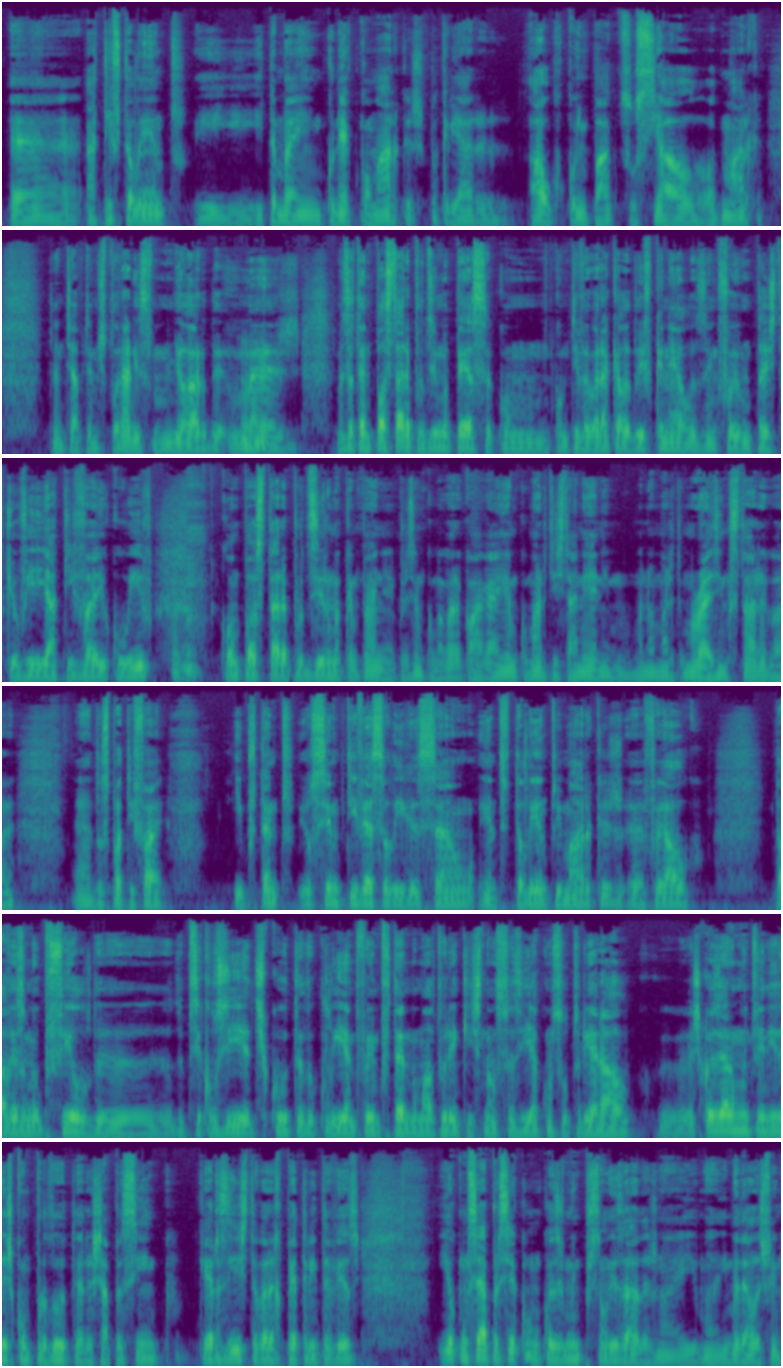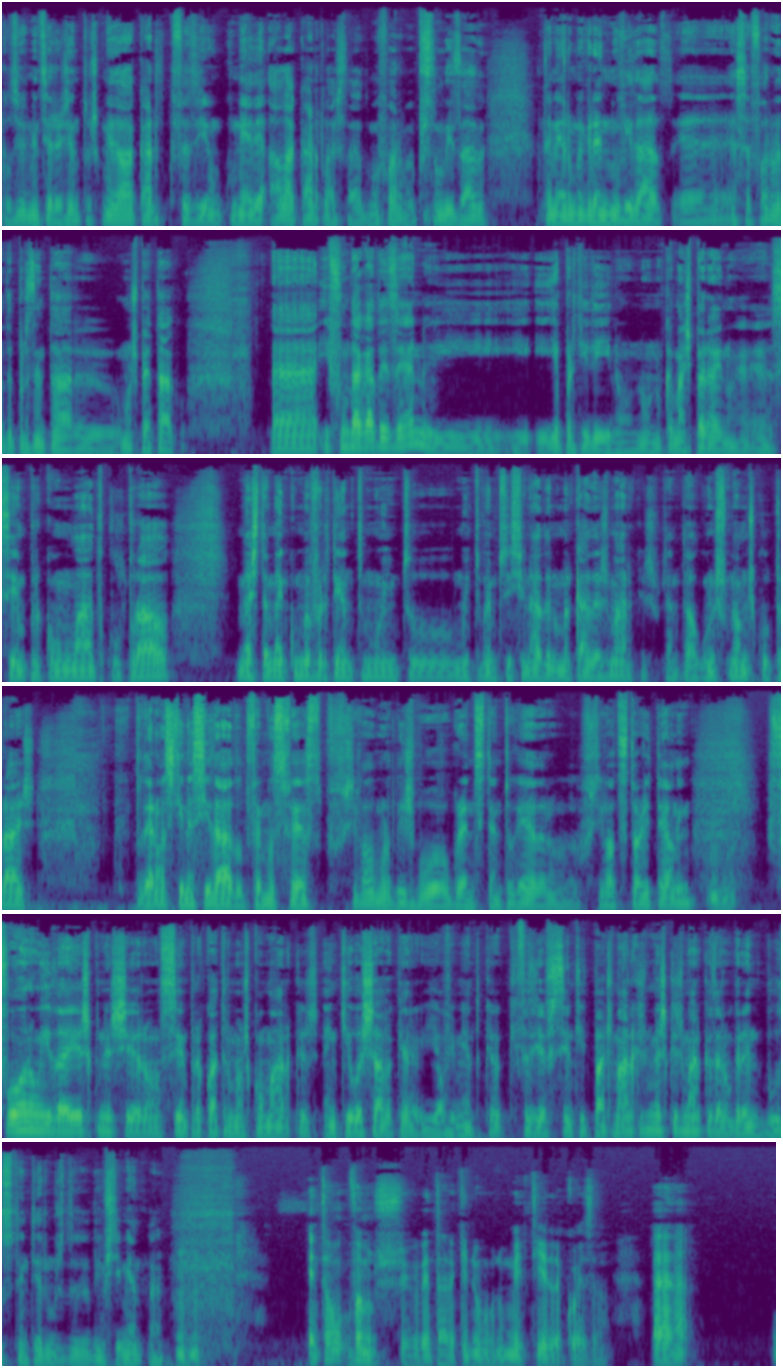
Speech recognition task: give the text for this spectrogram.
eh, ativo talento e, e também conecto com marcas para criar algo com impacto social ou de marca. Portanto, já podemos explorar isso melhor, de- mas, mas eu tanto posso estar a produzir uma peça como, como tive agora aquela do Ivo Canelas, em que foi um texto que eu vi e ativei-o com o Ivo, Uhum. como posso estar a produzir uma campanha, por exemplo, como agora com a HM, com uma artista Aneni, uma, uma, Rising Star agora, eh, do Spotify. E, portanto, eu sempre tive essa ligação entre talento e marcas, eh, foi algo talvez o meu perfil de, de psicologia, de escuta do cliente foi importante numa altura em que isto não se fazia, a consultoria era algo. Eh, As coisas eram muito vendidas como produto, era chapa 5, queres isto, agora repete 30 vezes. E eu comecei a aparecer com coisas muito personalizadas, não é? E uma, e uma delas foi inclusivamente ser agente dos comédia à la carte, que faziam comédia à la carte, lá está, de uma forma personalizada, que também era uma grande novidade, eh, essa forma de apresentar eh, um espetáculo. Ah, e fundo a H2N e, e- e a partir daí não, não- nunca mais parei, não é? É Sempre com um lado cultural, mas também com uma vertente muito, muito bem posicionada no mercado das marcas. Portanto, alguns fenómenos culturais que puderam assistir na cidade, o The Famous Fest, o Festival Humor de Lisboa, o Grand Stand Together, o Festival de Storytelling, foram ideias que nasceram sempre a quatro mãos com marcas, em que eu achava que era, e obviamente que, que fazia sentido para as marcas, mas que as marcas eram um grande boost em termos de, de investimento, não é? Então vamos entrar aqui no, no métier da coisa. Ah,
